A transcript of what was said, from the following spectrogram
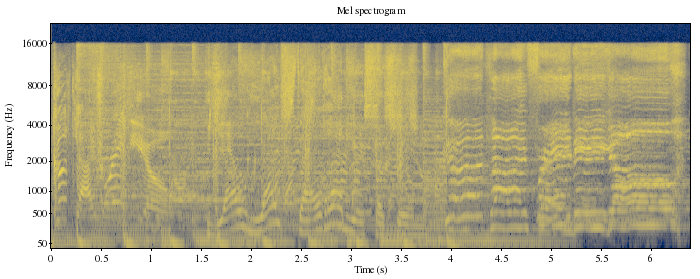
Good Life Radio. Jouw lifestyle radiostation. Good Life Radio.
